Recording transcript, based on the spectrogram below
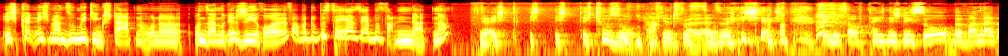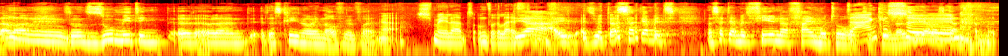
Ich könnte nicht mal ein Zoom-Meeting starten ohne unseren Regie-Rolf, aber du bist ja, ja sehr bewandert, ne? Ja, ich, ich, ich, ich tue so, ja, auf jeden Fall. So. Also ich, ich, bin jetzt auch technisch nicht so bewandert, aber hm. so ein Zoom-Meeting, äh, das kriege ich noch hin auf jeden Fall. Ja, schmälert unsere Leistung. Ja, also das hat ja mit, das hat ja mit fehlender Feinmotorik Dankeschön. zu tun. Das ist wieder was ganz anderes.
